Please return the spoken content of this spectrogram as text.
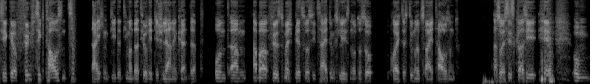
circa 50.000 Zeichen, die, die man da theoretisch lernen könnte. Und ähm, aber für zum Beispiel jetzt was wie Zeitungslesen oder so, bräuchtest du nur 2000. Also es ist quasi, um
